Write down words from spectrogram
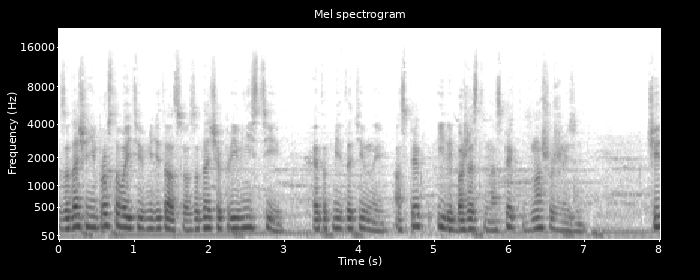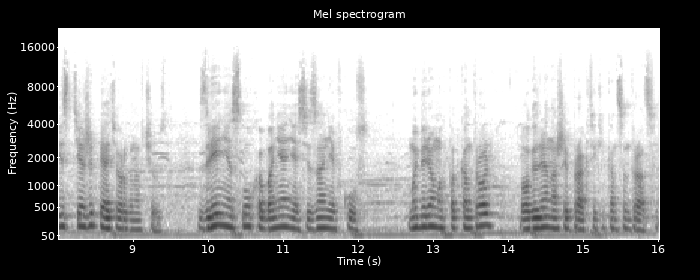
Задача не просто войти в медитацию, а задача привнести этот медитативный аспект или божественный аспект в нашу жизнь через те же пять органов чувств. Зрение, слух, обоняние, осязание, вкус. Мы берем их под контроль благодаря нашей практике концентрации.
